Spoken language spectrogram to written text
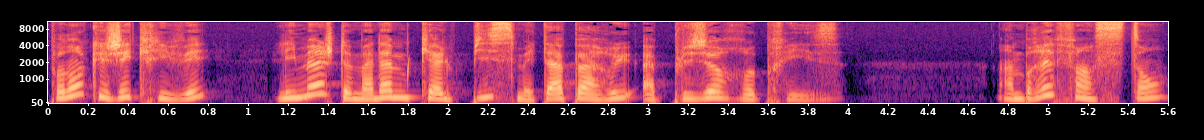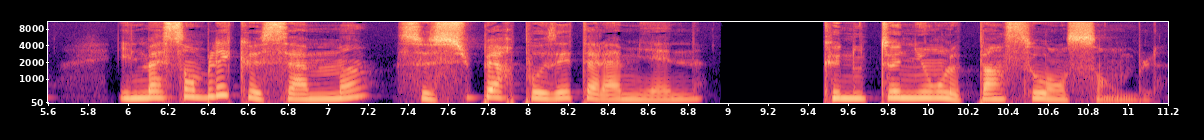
Pendant que j'écrivais, l'image de Madame Calpis m'est apparue à plusieurs reprises. Un bref instant, il m'a semblé que sa main se superposait à la mienne, que nous tenions le pinceau ensemble.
